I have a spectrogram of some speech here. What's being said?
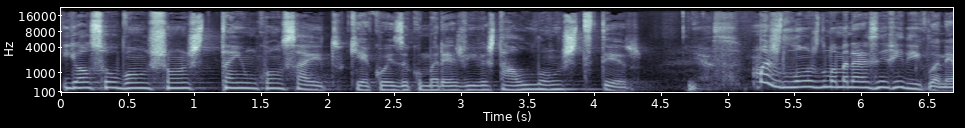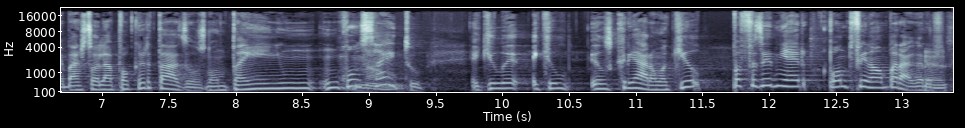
e also o Bons Sons tem um conceito, que é coisa que o Marés Vivas está longe de ter. Yes. Mas longe de uma maneira assim ridícula, né? Basta olhar para o cartaz, eles não têm um, um conceito. Aquilo, é- aquilo, eles criaram aquilo para fazer dinheiro, ponto final, parágrafo. Yes.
